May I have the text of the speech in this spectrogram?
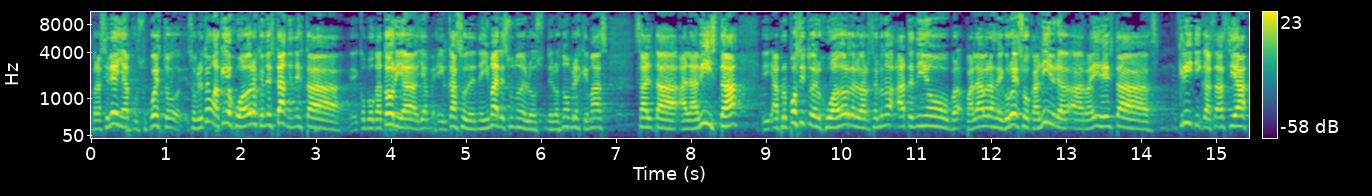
brasileña, por supuesto, sobre todo en aquellos jugadores que no están en esta eh, convocatoria. Ya el caso de Neymar es uno de los, de los nombres que más salta a la vista. Y a propósito del jugador del Barcelona, ha tenido palabras de grueso calibre a a raíz de estas críticas hacia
